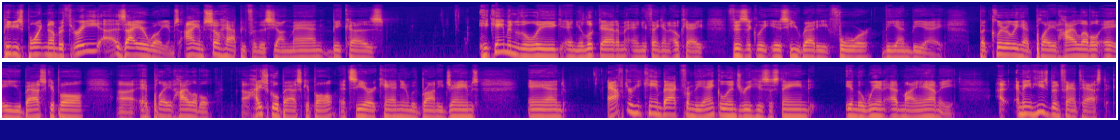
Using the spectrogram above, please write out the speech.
Petey's point number three, uh, Ziaire Williams. I am so happy for this young man because he came into the league and you looked at him and you're thinking, okay, physically, is he ready for the NBA? But clearly had played high level AAU basketball, uh, had played high level uh, high school basketball at Sierra Canyon with Bronny James. And after he came back from the ankle injury he sustained in the win at Miami, I mean, he's been fantastic.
